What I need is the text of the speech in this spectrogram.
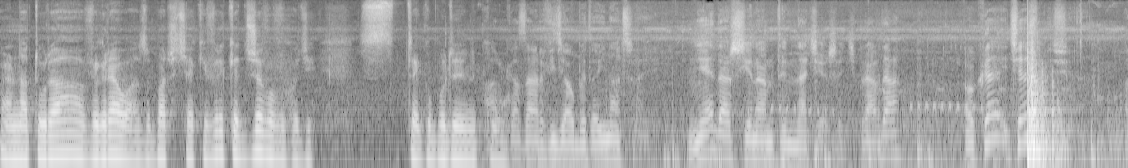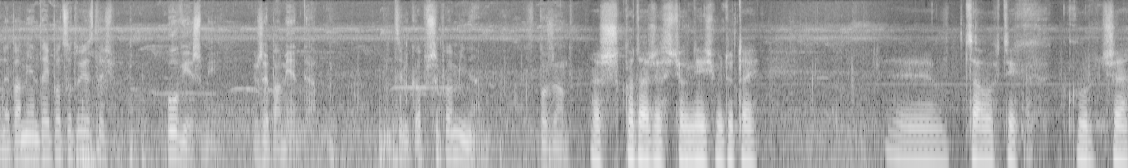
Ale natura wygrała. Zobaczcie, jakie wielkie drzewo wychodzi z tego budynku. Alcazar widziałby to inaczej. Nie dasz się nam tym nacieszyć, prawda? Okej, cieszmy się. Ale pamiętaj, po co tu jesteśmy. Uwierz mi, że pamiętam. Tylko przypominam. Porządku. Szkoda, że ściągnęliśmy tutaj yy, całych tych kurcze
